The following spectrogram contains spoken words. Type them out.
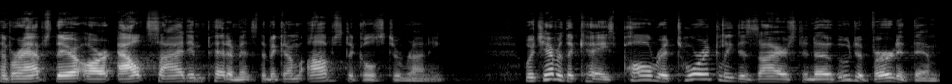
and perhaps there are outside impediments that become obstacles to running. Whichever the case, Paul rhetorically desires to know who diverted them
